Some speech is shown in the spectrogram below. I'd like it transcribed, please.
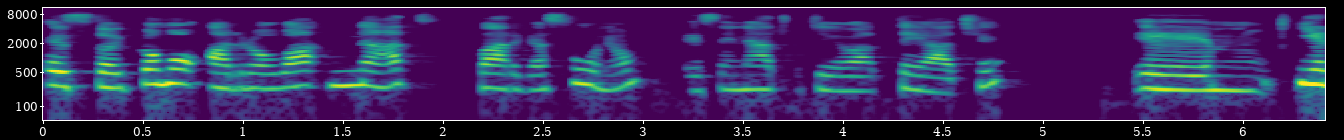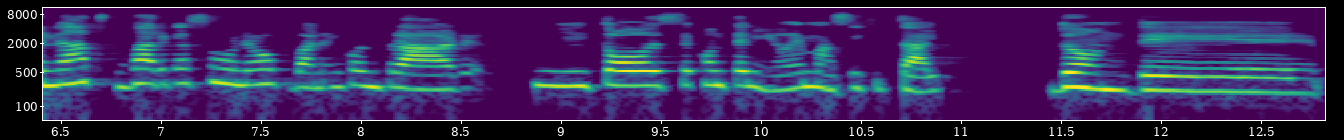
estoy como arroba Nat Vargas 1, ese Nat lleva TH, Em, y en Ads Vargas 1 van a encontrar mm, todo este contenido de más digital, donde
